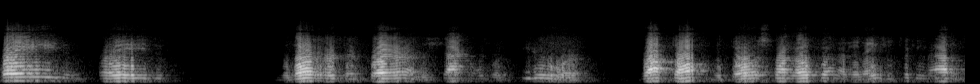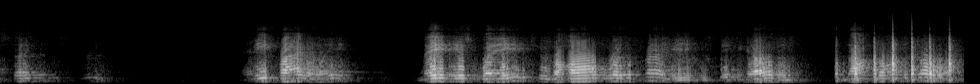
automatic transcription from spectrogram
prayed and prayed. The Lord heard their prayer, and the shackles of Peter were dropped off, and the door swung open, and an angel took him out and set him in the street. And he finally made his way to the home where the prayer meeting was being held and knocked on the door.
